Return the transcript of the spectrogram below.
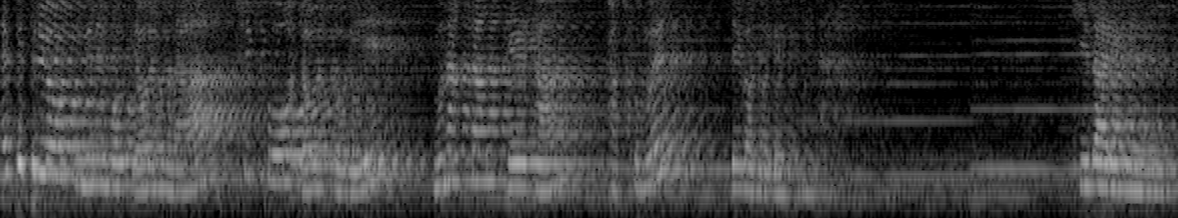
해피트리오 국민행복 여울문화 19호 여울소리 문학상 대상 작품을 읽어드리겠습니다. 기다리는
